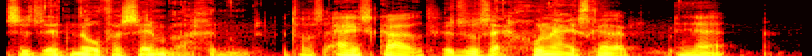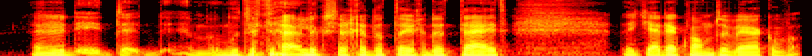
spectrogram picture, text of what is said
Dus het werd Nova Sembla genoemd. Het was ijskoud. Het was echt gewoon ijskoud. Ja. Eh, We moeten duidelijk zeggen dat tegen de tijd dat jij daar kwam te werken, wa-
